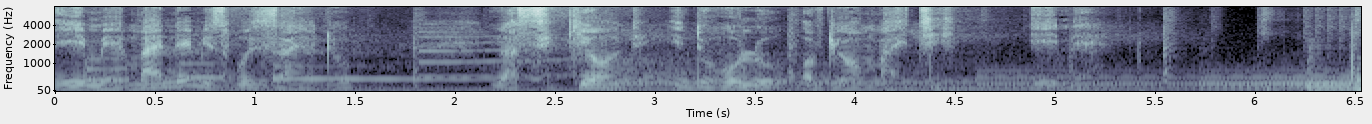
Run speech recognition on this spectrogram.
Amen. My name is Moses Ayodo. you are secured in the hollow of the Almighty. Amen.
